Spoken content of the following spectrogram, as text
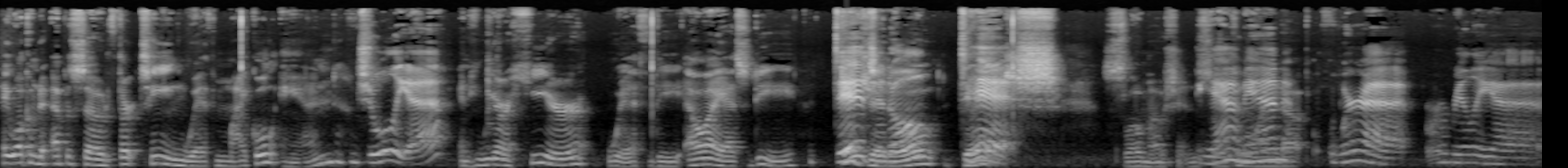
Hey, welcome to episode 13 with Michael and Julia. And we are here with the LISD Digital, Dish. Slow motion. so Yeah, man. We're uh we're really uh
